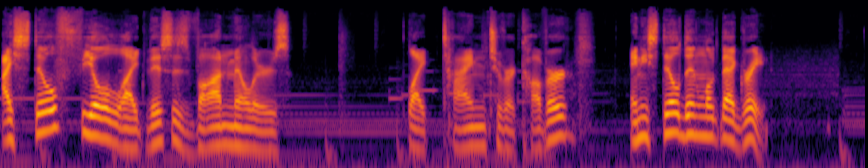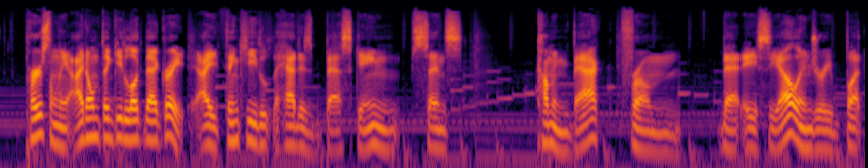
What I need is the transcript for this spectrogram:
I still feel like this is Von Miller's like time to recover and he still didn't look that great personally, I don't think he looked that great. I think he had his best game since coming back from that ACL injury, but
